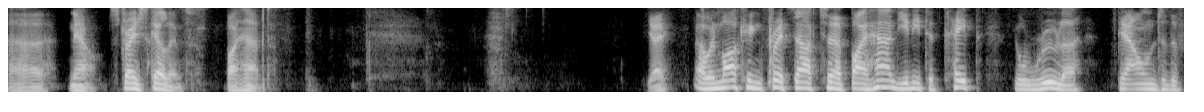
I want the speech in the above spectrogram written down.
Uh, now, strange scale length by hand. Yay. Now, when marking frets out uh, by hand, you need to tape your ruler down to the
